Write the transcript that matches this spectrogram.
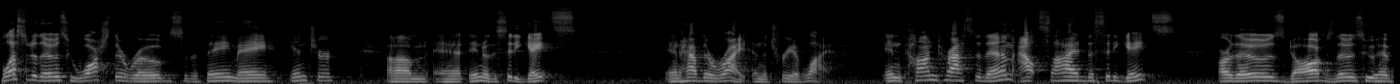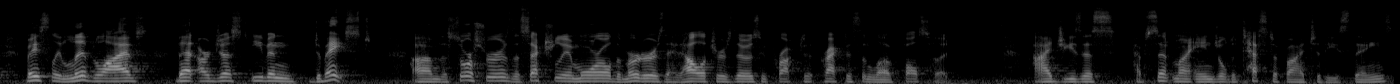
blessed are those who wash their robes so that they may enter um, and enter the city gates and have their right in the tree of life. In contrast to them, outside the city gates are those dogs, those who have basically lived lives that are just even debased. Um, the sorcerers, the sexually immoral, the murderers, the idolaters, those who practice and love falsehood. I, Jesus, have sent my angel to testify to these things.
